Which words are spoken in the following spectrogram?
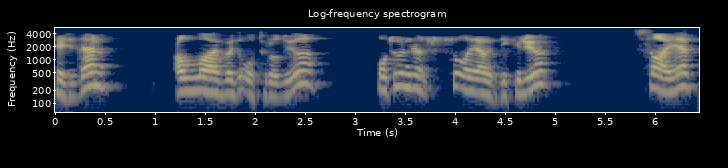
secden. Allah'a böyle oturuluyor. Oturunca sol ayak dikiliyor. Sağ ayak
